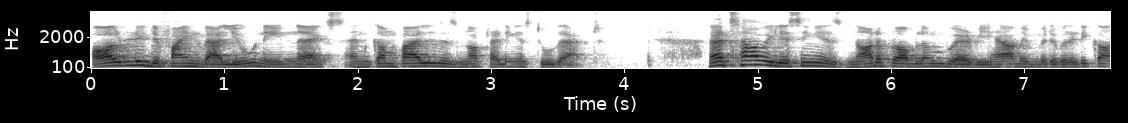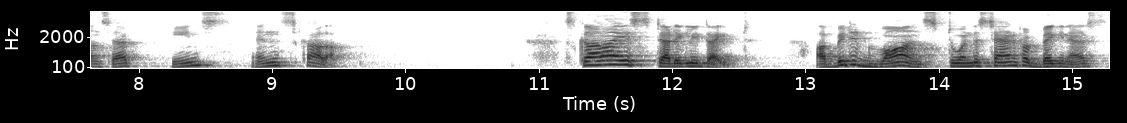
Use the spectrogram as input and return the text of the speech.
already defined value named x and compiler is not letting us do that. That's how aliasing is not a problem where we have immutability concept means in Scala. Scala is statically typed, a bit advanced to understand for beginners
